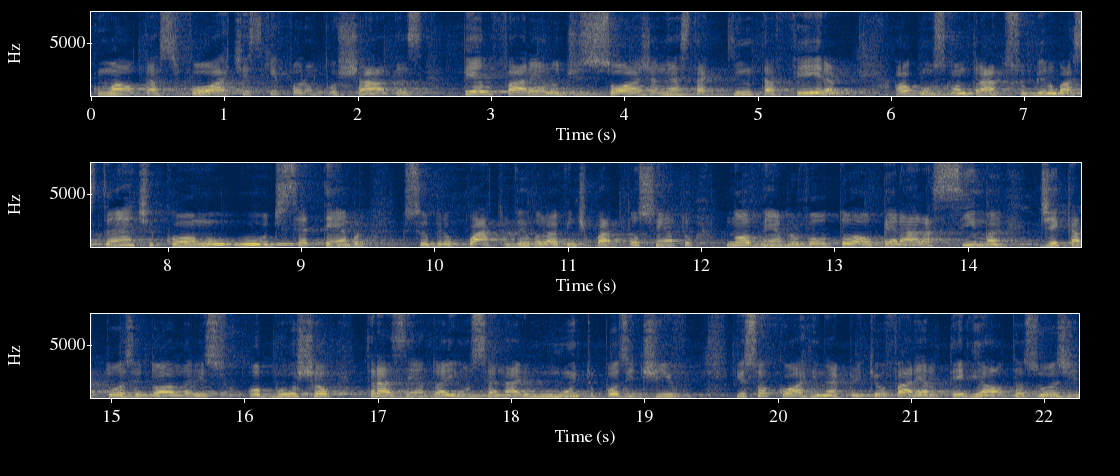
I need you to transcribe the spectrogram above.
com altas fortes que foram puxadas pelo farelo de soja nesta quinta-feira. Alguns contratos subiram bastante, como o de setembro, que subiu 4,24%. Novembro voltou a operar acima de 14 dólares o bushel, trazendo aí um cenário muito positivo. Isso ocorre, né, porque o farelo teve altas hoje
